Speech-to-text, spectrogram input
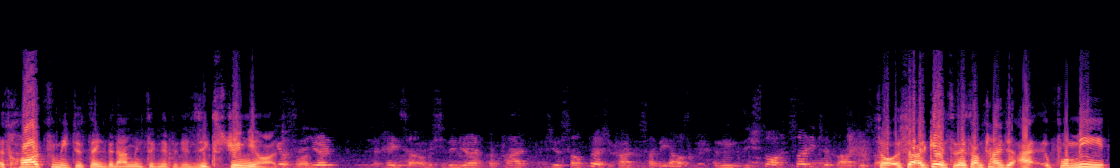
It's hard for me to think that I'm insignificant. It's extremely hard. Because you don't, okay, so obviously then you don't apply it to yourself first, you apply it to something else, and then you start slowly to apply it to yourself. So, so again, so that's what I'm trying to. I, for me,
